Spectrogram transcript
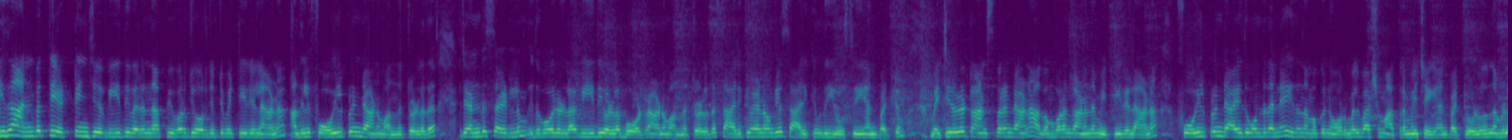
ഇത് അൻപത്തി എട്ട് ഇഞ്ച് വീതി വരുന്ന പ്യുവർ ജോർജറ്റ് മെറ്റീരിയൽ ആണ്. അതിൽ ഫോയിൽ പ്രിന്റ് ആണ് വന്നിട്ടുള്ളത്. രണ്ട് സൈഡിലും ഇതുപോലുള്ള വീതിയുള്ള ബോർഡർ ആണ് വന്നിട്ടുള്ളത്. സാരിക്ക് വേണമെങ്കിൽ സാരിക്കും ഇത് യൂസ് ചെയ്യാൻ പറ്റും. മെറ്റീരിയൽ ട്രാൻസ്പെറന്റ് ആണ്. അകമ്പുറം കാണുന്ന മെറ്റീരിയൽ ആണ്. ഫോയിൽ പ്രിന്റ് ആയതുകൊണ്ട് തന്നെ ഇത് നമുക്ക് നോർമൽ വാഷ് മാത്രമേ ചെയ്യാൻ പറ്റുള്ളൂ. നമ്മൾ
